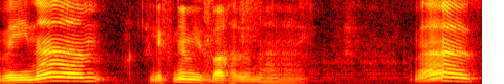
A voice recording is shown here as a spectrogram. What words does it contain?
והינם לפני מזבח אדוני. ואז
